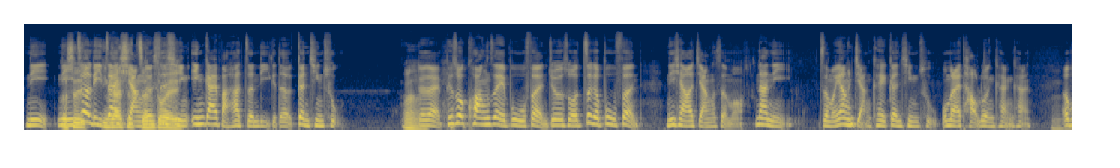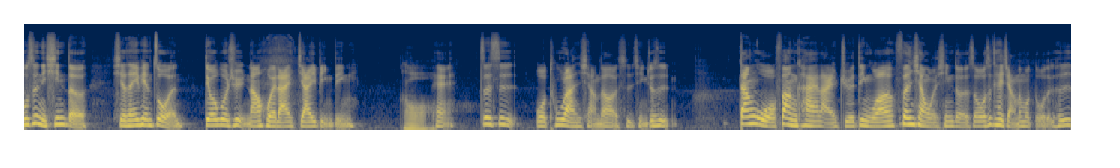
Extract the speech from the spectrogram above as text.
你你这里在想的事情，应该把它整理得更清楚，嗯，对不对？比如说框这一部分，就是说这个部分你想要讲什么，那你怎么样讲可以更清楚？我们来讨论看看，嗯，而不是你心得写成一篇作文丢过去，然后回来甲乙丙丁。哦，嘿，这是我突然想到的事情，就是。当我放开来决定我要分享我心得的时候，我是可以讲那么多的。可是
